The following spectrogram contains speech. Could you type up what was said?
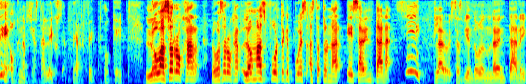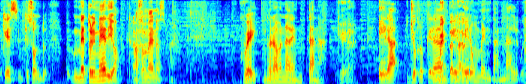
Eh, ok, no, pues ya está lejos, ya, perfecto. Ok. Lo vas a arrojar, lo vas a arrojar lo más fuerte que puedes hasta tronar esa ventana. Sí. Claro, estás viendo una ventana y que, es, que son metro y medio, más o menos. Güey, no era una ventana. ¿Qué era? Era, yo creo que era, era un ventanal, güey.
